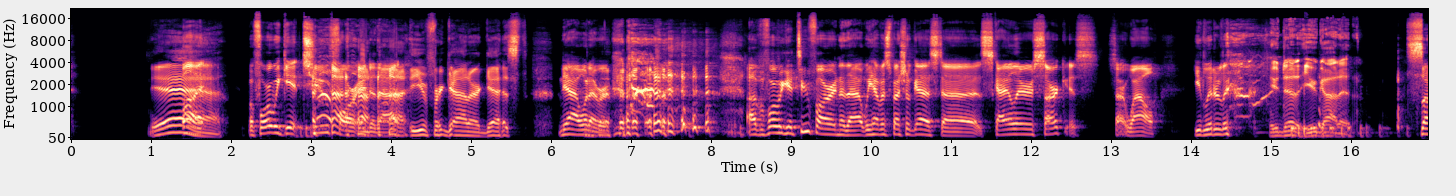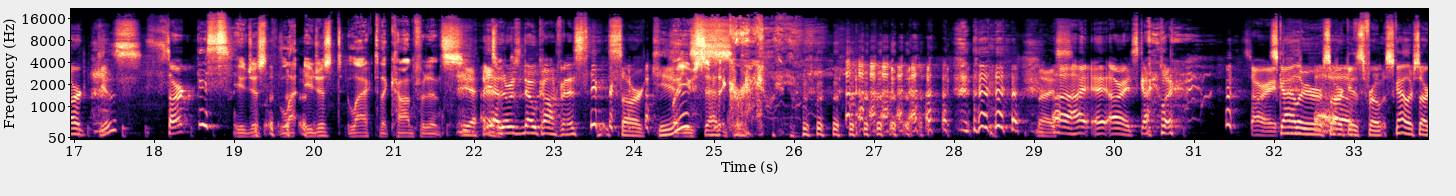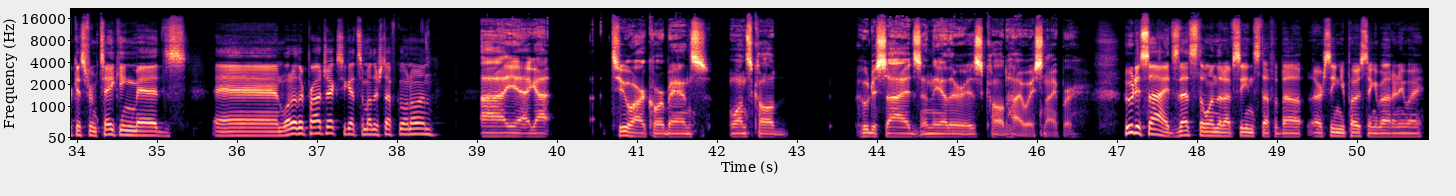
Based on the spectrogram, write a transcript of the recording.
Yeah. Before we get too far into that, you forgot our guest. yeah, whatever. uh, before we get too far into that, we have a special guest, uh, Skylar Sarkis. Sar- wow, You literally You did it. You got it. Sarkis. Sarkis. You just la- you just lacked the confidence. Yeah. Yeah, there was no confidence. Sarkis. But you said it correctly. Nice. Uh, hi, all right, Skylar. Sorry. Skylar Sarkis from Skylar Sarkis from Taking Meds. And what other projects? You got some other stuff going on? Uh yeah, I got two hardcore bands. One's called Who Decides and the other is called Highway Sniper. Who decides? That's the one that I've seen stuff about or seen you posting about anyway.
